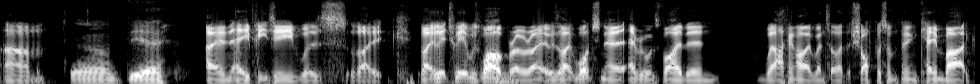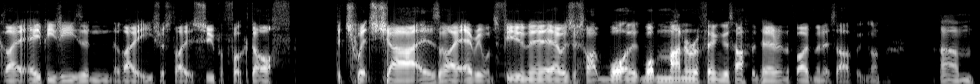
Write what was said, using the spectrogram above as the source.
Um, Oh dear. And APG was like, like literally, it was wild, bro. Right? It was like watching it. Everyone's vibing. Well, I think I like, went to like the shop or something. Came back, like APG's and like he's just like super fucked off. The Twitch chat is like everyone's fuming. It was just like, what what manner of thing has happened here in the five minutes that I've been gone? Um,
